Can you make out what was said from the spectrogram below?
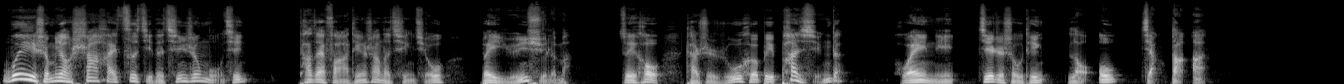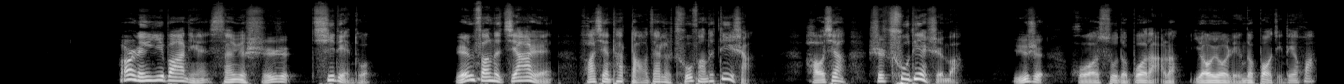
为什么要杀害自己的亲生母亲？他在法庭上的请求被允许了吗？最后他是如何被判刑的？欢迎您。接着收听老欧讲大案。二零一八年三月十日七点多，任芳的家人发现他倒在了厨房的地上，好像是触电身亡，于是火速的拨打了幺幺零的报警电话。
